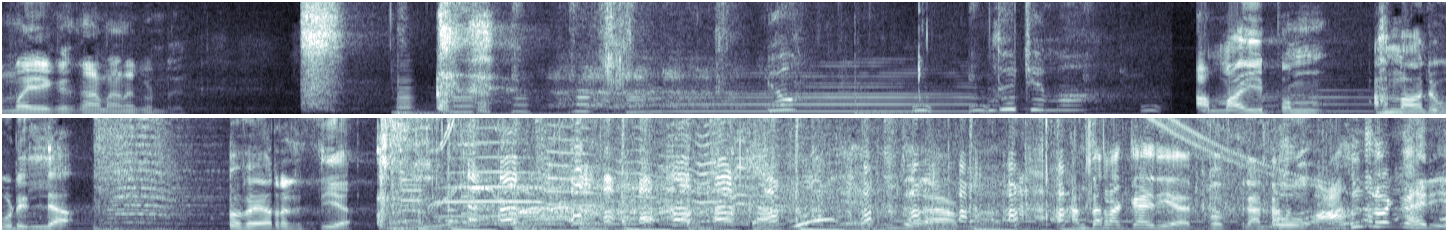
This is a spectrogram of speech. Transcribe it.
അമ്മയൊക്കെ കാണാനെ കൊണ്ട്. അമ്മായി ഇപ്പം അമ്മാവന്റെ കൂടെ ഇല്ല. ഇപ്പൊ വേറൊരുത്തിയ. അന്തറക്കാരിയാ ഇപ്പൊ ഓ അന്തറക്കാരി ആന്ധ്രക്കാരി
